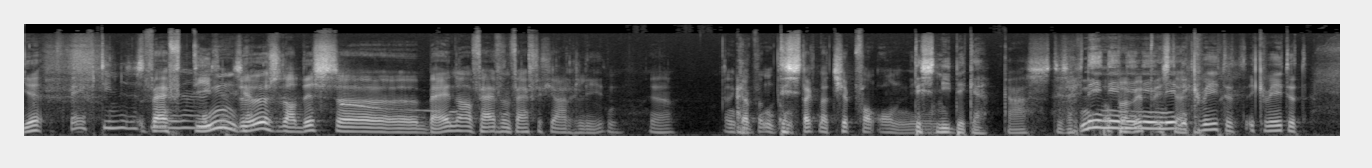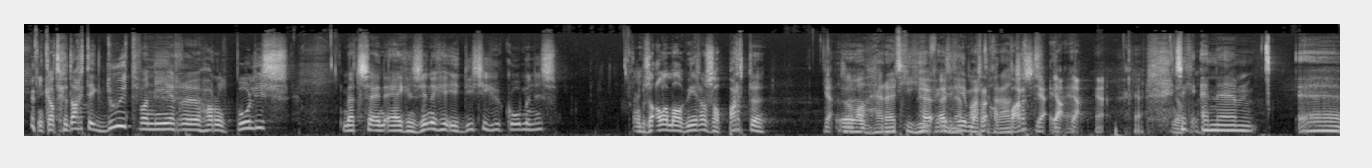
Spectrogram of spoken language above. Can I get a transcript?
je 15 is 15, dus dat is uh, bijna 55 jaar geleden. Ja. En ik en heb ontdekt met chip van, oh nee. Het is niet dikke kaas. Het is echt nee, nee, nee, nee, nee, ik weet het, ik weet het. ik had gedacht, ik doe het wanneer uh, Harold Polis met zijn eigenzinnige editie gekomen is, om ze allemaal weer als aparte ja, dat is wel heruitgegeven heruitgegeven, in maar apart. Ja, ja, ja. ja, ja. Zeg, en um, uh,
